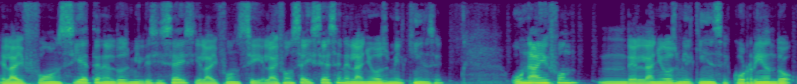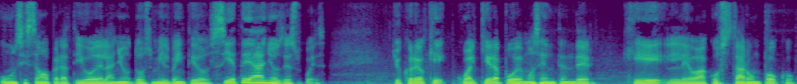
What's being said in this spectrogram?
el iPhone 7 en el 2016 y el iPhone, sí, el iPhone 6S en el año 2015. Un iPhone mm, del año 2015 corriendo un sistema operativo del año 2022, siete años después. Yo creo que cualquiera podemos entender que le va a costar un poco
